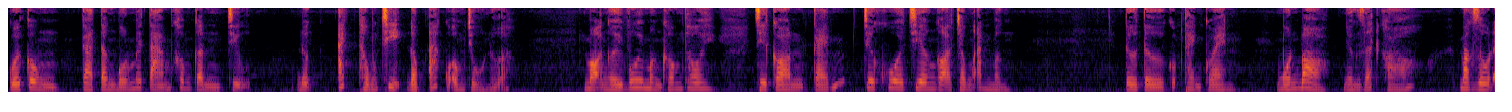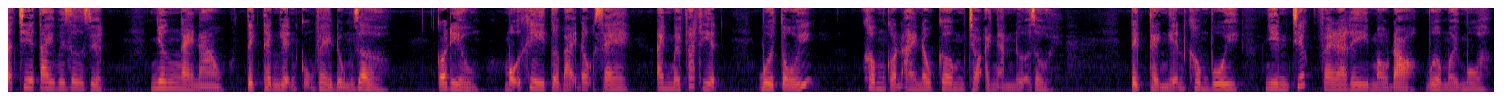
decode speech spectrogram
Cuối cùng, cả tầng 48 không cần chịu đựng ách thống trị độc ác của ông chủ nữa. Mọi người vui mừng không thôi, chỉ còn kém chưa khua chiêng gõ trống ăn mừng. Từ từ cũng thành quen, muốn bỏ nhưng rất khó. Mặc dù đã chia tay với Dư Duyệt, nhưng ngày nào Tịch Thành Nghiễn cũng về đúng giờ. Có điều, mỗi khi tới bãi đậu xe, anh mới phát hiện buổi tối không còn ai nấu cơm cho anh ăn nữa rồi. Tịch Thành Nghiễn không vui nhìn chiếc Ferrari màu đỏ vừa mới mua.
